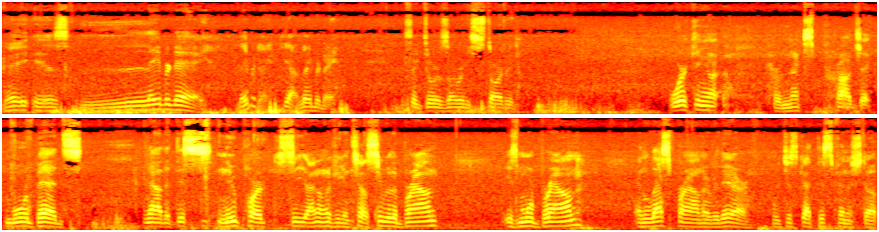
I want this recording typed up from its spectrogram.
Today is Labor Day. Labor Day? Yeah, Labor Day. Looks like Dora's already started working on her next project. More beds. Now that this new part, see, I don't know if you can tell, see where the brown is more brown and less brown over there. We just got this finished up.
